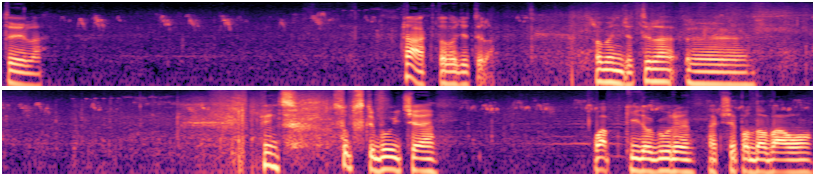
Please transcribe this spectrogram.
tyle. Tak, to będzie tyle. To będzie tyle. Yy... Więc subskrybujcie. Łapki do góry, jak się podobało.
